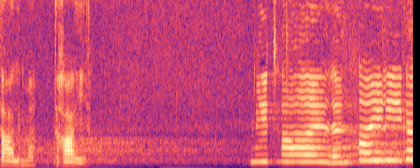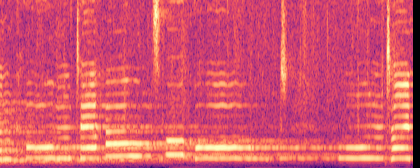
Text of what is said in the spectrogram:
Psalm 3. Mit allen Heiligen kommt der Herr zu Gott und ein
